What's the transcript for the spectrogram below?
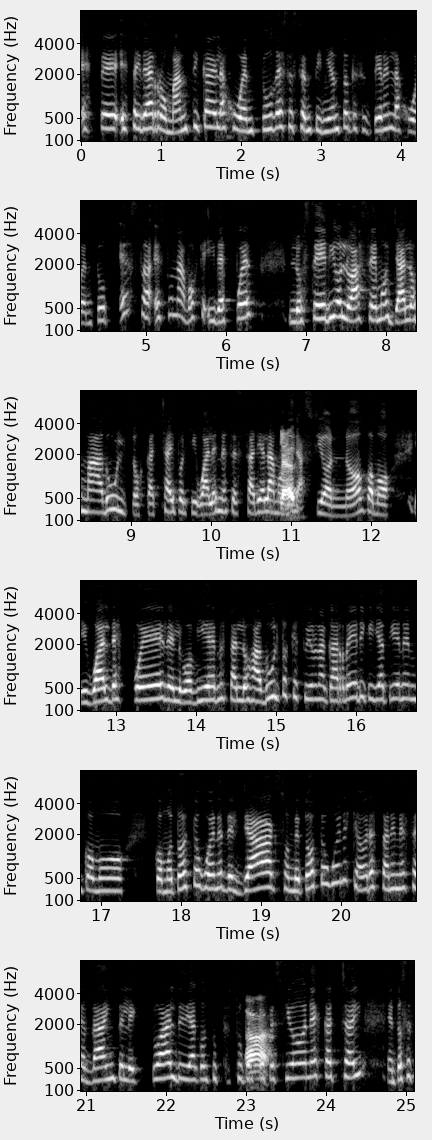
este, esta idea romántica de la juventud, ese sentimiento que se tiene en la juventud. Esa es una voz que, y después lo serio lo hacemos ya los más adultos, ¿cachai? Porque igual es necesaria la moderación, ¿no? Como igual después del gobierno están los adultos que estudiaron una carrera y que ya tienen como como todos estos buenos del Jackson, de todos estos buenos que ahora están en esa edad intelectual de ya con sus super ah. profesiones, ¿cachai? Entonces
